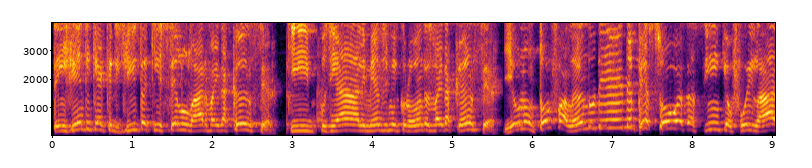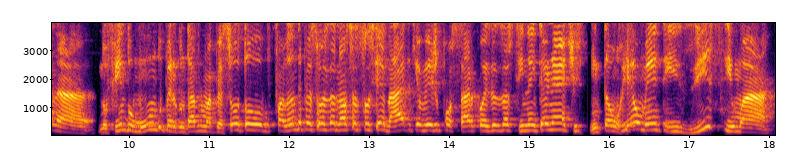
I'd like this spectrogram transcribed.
Tem gente que acredita que celular vai dar câncer, que cozinhar alimentos micro-ondas vai dar câncer. E eu não estou falando de, de, pessoas assim, que eu fui lá na, no fim do mundo perguntar para uma pessoa, eu estou falando de pessoas da nossa sociedade que eu vejo postar coisas assim na internet. Então, realmente, existe uma,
